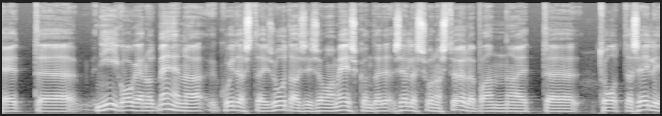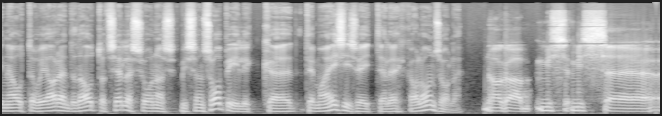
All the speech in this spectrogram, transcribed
et äh, nii kogenud mehena, kuidas ta ei suuda siis oma meeskonda selles suunas tööle panna, et äh, toota selline auto või arendada autot selles suunas, mis on sobilik äh, tema esisõitjale ehk Alonsole no aga mis, mis äh,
